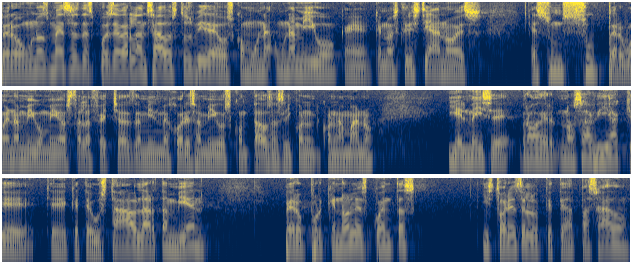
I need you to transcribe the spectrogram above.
Pero unos meses después de haber lanzado estos videos, como un amigo que, que no es cristiano, es, es un súper buen amigo mío hasta la fecha, es de mis mejores amigos contados así con, con la mano. Y él me dice, brother, no sabía que, que, que te gustaba hablar también, pero ¿por qué no les cuentas historias de lo que te ha pasado?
